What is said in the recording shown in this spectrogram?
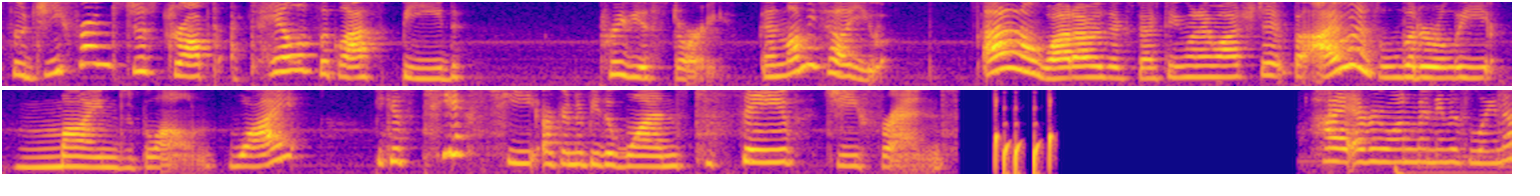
So GFriend just dropped a Tale of the Glass Bead previous story. And let me tell you, I don't know what I was expecting when I watched it, but I was literally mind blown. Why? Because TXT are going to be the ones to save GFriend. Hi everyone, my name is Laina.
